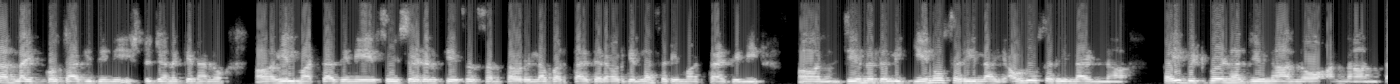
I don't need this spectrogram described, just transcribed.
ನಾನು ಲೈಫ್ ಕೋಚ್ ಆಗಿದ್ದೀನಿ. ಇಷ್ಟು ಜನಕ್ಕೆ ನಾನು ಹೀಲ್ ಮಾಡ್ತಾ ಇದ್ದೀನಿ. ಸೂಸೈಡಲ್ ಕೇಸಸ್ ಅಂತ ಅವರೆಲ್ಲ ಬರ್ತಾ ಇದ್ದಾರೆ. ಅವ್ರಿಗೆಲ್ಲ ಸರಿ ಮಾಡ್ತಾ ಇದ್ದೀನಿ. ಜೀವನದಲ್ಲಿ ಏನೂ ಸರಿ ಇಲ್ಲ, ಯಾವುದೂ ಸರಿ ಇಲ್ಲ. ಇನ್ನ ಕೈ ಬಿಟ್ಬಿಡೋಣ ಜೀವನ ಅನ್ನೋ, ಅನ್ನ ಅಂತ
